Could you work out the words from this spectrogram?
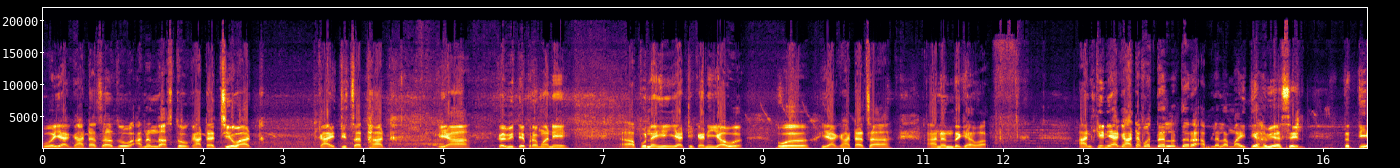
व या घाटाचा जो आनंद असतो घाटाची वाट काय तिचा थाट या कवितेप्रमाणे आपणही या ठिकाणी यावं व या घाटाचा आनंद घ्यावा. आणखीन या घाटाबद्दल जर आपल्याला माहिती हवी असेल तर ती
